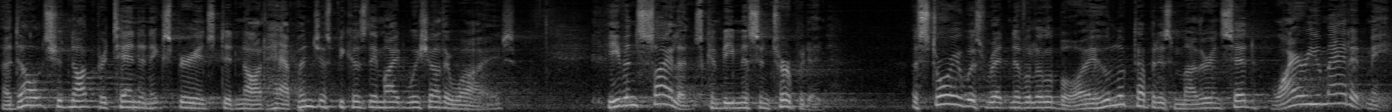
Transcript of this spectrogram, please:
Adults should not pretend an experience did not happen just because they might wish otherwise. Even silence can be misinterpreted. A story was written of a little boy who looked up at his mother and said, Why are you mad at me?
